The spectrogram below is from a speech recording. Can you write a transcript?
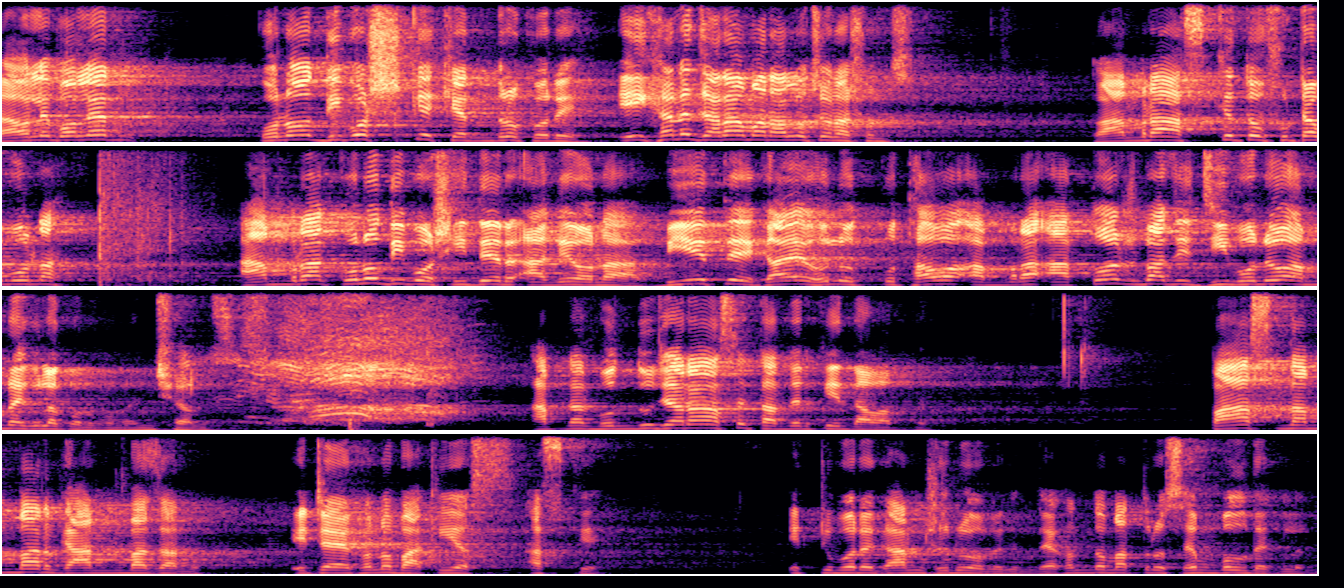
তাহলে বলেন, কোন দিবসকে কেন্দ্র করে, এইখানে যারা আমার আলোচনা শুনছে, তো আমরা আজকে তো ফুটাবো না। আমরা কোনো দিবস ঈদের আগেও না, বিয়েতে গায়ে হলুদ, কোথাও আমরা আতশবাজি, জীবনেও আমরা এগুলো করব না ইনশাল্লাহ আপনার বন্ধু যারা আছে, তাদেরকেই দাওয়াত দেন। পাঁচ নাম্বার গান বাজানো, এটা এখনও বাকি আছে আজকে। একটু পরে গান শুরু হবে কিন্তু, এখন তো মাত্র স্যাম্পল দেখলেন।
